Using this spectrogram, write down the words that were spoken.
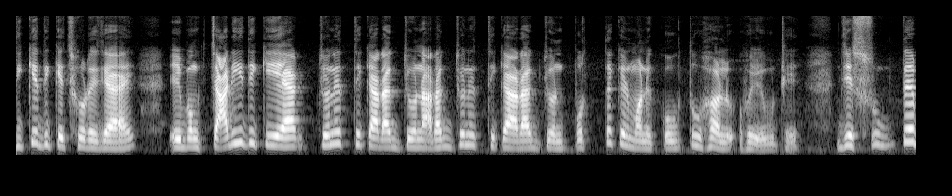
দিকে দিকে ছড়ে যায় এবং চারিদিকে একজনের থেকে আরেকজন, আরেকজনের থেকে আরেকজন, প্রত্যেকের মনে কৌতূহল হয়ে ওঠে যে সুখদেব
